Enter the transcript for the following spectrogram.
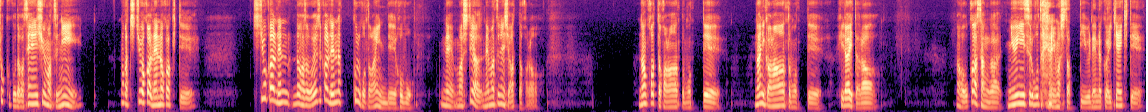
直後だから先週末になんか父親から連絡が来て父親から連だからさ親父から連絡来ることないんでほぼねましてや年末年始あったから何かあったかなと思って何かなと思って開いたらなんかお母さんが入院することになりましたっていう連絡がいきなり来て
